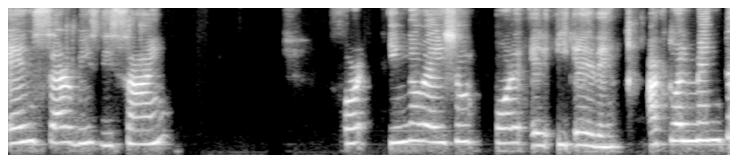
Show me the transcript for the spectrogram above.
en service design for innovation por el IED. Actualmente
